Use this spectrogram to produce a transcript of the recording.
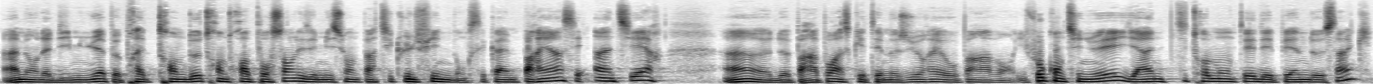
hein, mais on a diminué à peu près de 32-33% les émissions de particules fines, donc c'est quand même pas rien, c'est un tiers hein, de, par rapport à ce qui était mesuré auparavant. Il faut continuer, il y a une petite remontée des PM2,5,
